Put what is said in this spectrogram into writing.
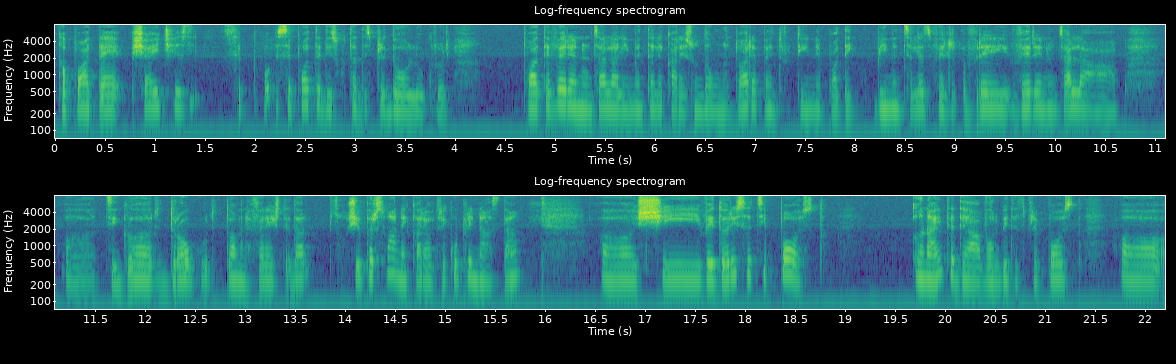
că poate, și aici se, se poate discuta despre două lucruri. Poate vei renunța la alimentele care sunt dăunătoare pentru tine, poate, bineînțeles, vei, vrei, vei renunța la uh, țigări, droguri, Doamne ferește, dar sunt și persoane care au trecut prin asta uh, și vei dori să ții post. Înainte de a vorbi despre post, uh,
